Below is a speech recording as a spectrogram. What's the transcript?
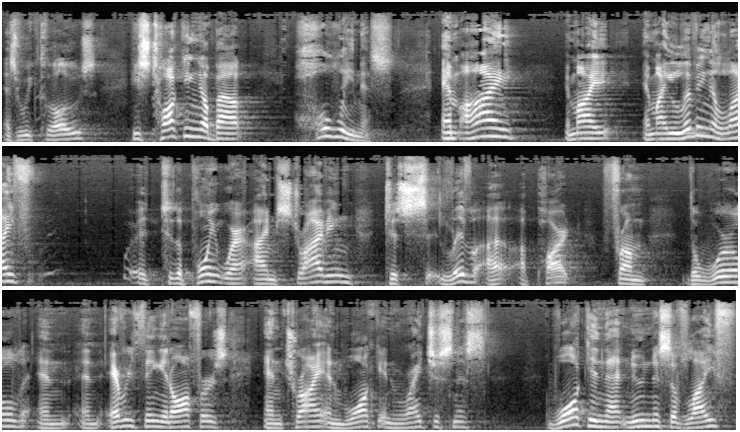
as we close? He's talking about holiness. Am I am I am I living a life uh, to the point where I'm striving to live apart from the world and, and everything it offers and try and walk in righteousness, walk in that newness of life,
